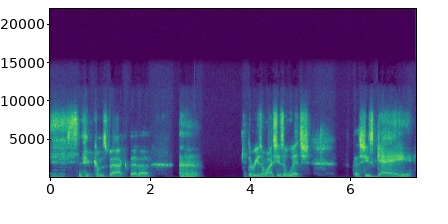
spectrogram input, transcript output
it comes back that uh, the reason why she's a witch because she's gay.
